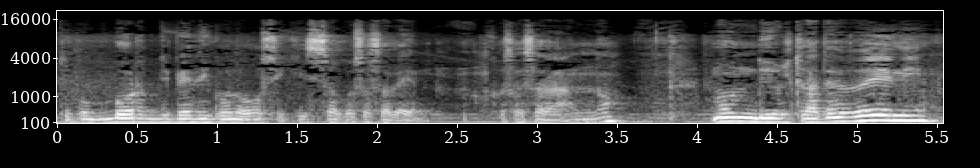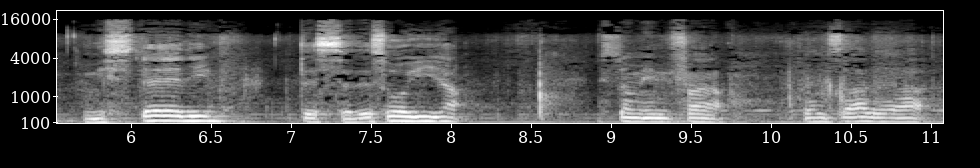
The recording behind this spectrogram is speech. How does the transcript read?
tipo bordi pericolosi chissà cosa, sare, cosa saranno mondi ultraterreni misteri tessere soglia questo mi fa pensare a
